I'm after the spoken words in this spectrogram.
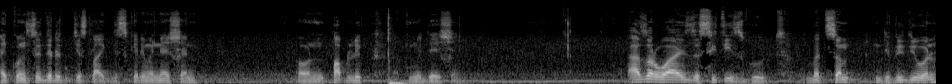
i consider it just like discrimination on public accommodation otherwise the city is good but some individual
